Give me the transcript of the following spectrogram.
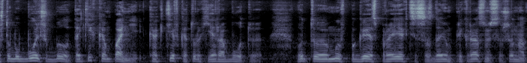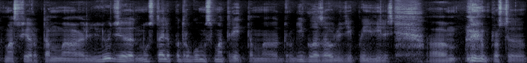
чтобы больше было таких компаний, как те, в которых я работаю. Вот э, мы в ПГС проекте создаем прекрасную совершенно атмосферу. Там э, люди ну, стали по-другому смотреть, там э, другие глаза у людей появились. Эм, просто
